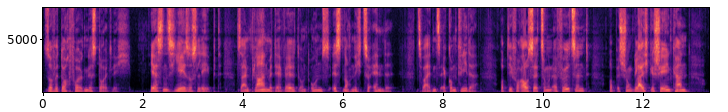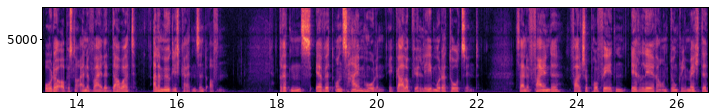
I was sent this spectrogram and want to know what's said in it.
so wird doch Folgendes deutlich. Erstens, Jesus lebt. Sein Plan mit der Welt und uns ist noch nicht zu Ende. Zweitens, er kommt wieder. Ob die Voraussetzungen erfüllt sind, ob es schon gleich geschehen kann oder ob es noch eine Weile dauert, alle Möglichkeiten sind offen. Drittens, er wird uns heimholen, egal ob wir leben oder tot sind. Seine Feinde, falsche Propheten, Irrlehrer und dunkle Mächte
